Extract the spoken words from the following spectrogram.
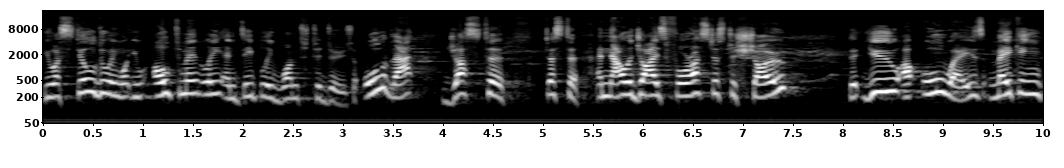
you are still doing what you ultimately and deeply want to do. So all of that just to just to analogize for us, just to show that you are always making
